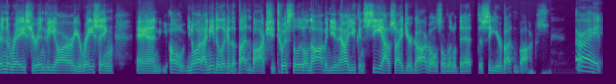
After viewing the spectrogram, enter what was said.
in the race, you're in VR, you're racing, and oh, you know what? I need to look at the button box. You twist the little knob, and you now you can see outside your goggles a little bit to see your button box. All right,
